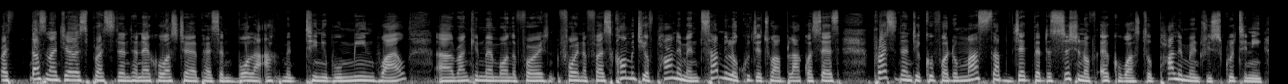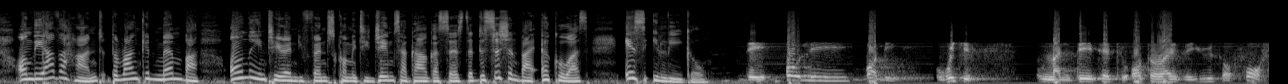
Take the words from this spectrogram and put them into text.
That's Nigeria's president and ECOWAS chairperson Bola Ahmed Tinubu. Meanwhile, uh, ranking member on the Foreign, Foreign Affairs Committee of Parliament, Samuel Okudzeto Ablakwa, says President Akufo-Addo must subject the decision of ECOWAS to parliamentary scrutiny. On the other hand, the ranking member on the Interior and Defense Committee, James Agalga, says the decision by ECOWAS is illegal. The only body which is mandated to authorize the use of force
